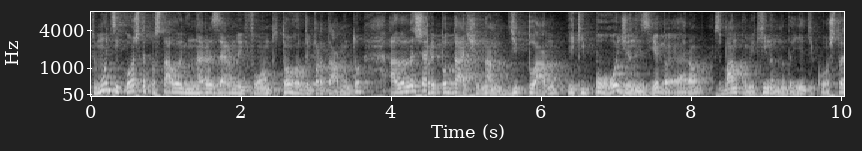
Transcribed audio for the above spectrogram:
Тому ці кошти поставлені на резервний фонд того департаменту, але лише при подачі нам діпплану, який погоджений з ЄБРом, з банком, який нам надає ті кошти,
